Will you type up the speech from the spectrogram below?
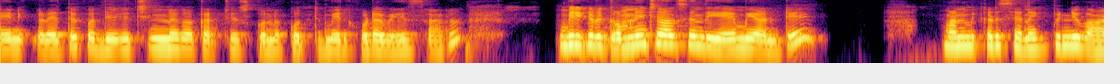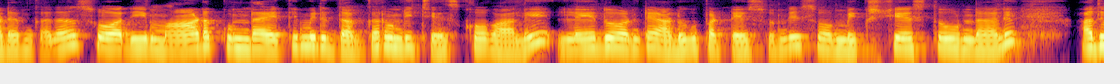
నేను ఇక్కడైతే కొద్దిగా చిన్నగా కట్ చేసుకున్న కొత్తిమీర కూడా వేస్తాను మీరు ఇక్కడ గమనించాల్సింది ఏమి అంటే మనం ఇక్కడ శనగపిండి వాడాం కదా. సో అది మాడకుండా అయితే మీరు దగ్గరుండి చేసుకోవాలి. లేదు అంటే అడుగు పట్టేస్తుంది. సో మిక్స్ చేస్తూ ఉండాలి. అది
